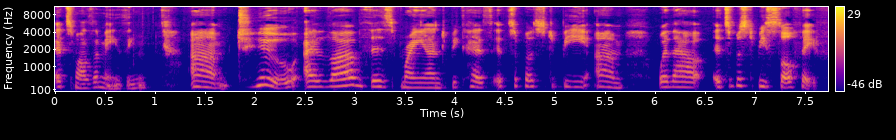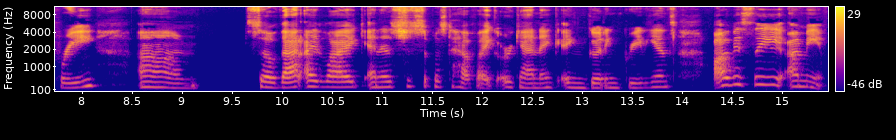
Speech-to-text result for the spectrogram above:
it smells amazing. Um, two, I love this brand because it's supposed to be um, without, it's supposed to be sulfate free. Um, so that I like, and it's just supposed to have like organic and good ingredients. Obviously, I mean,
